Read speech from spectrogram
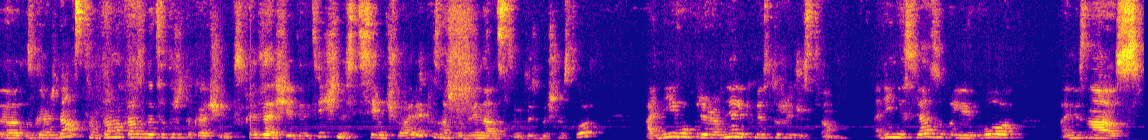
э, с гражданством там оказывается тоже такая очень скользящая идентичность. Семь человек из наших 12, ну, то есть большинство, они его приравняли к месту жительства. Они не связывали его, а, не знаю, с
